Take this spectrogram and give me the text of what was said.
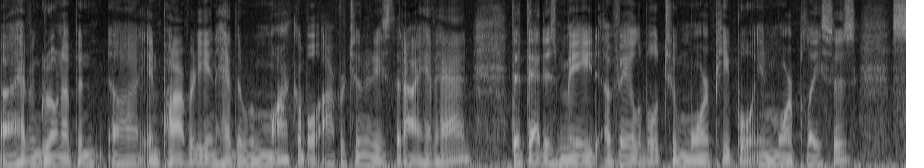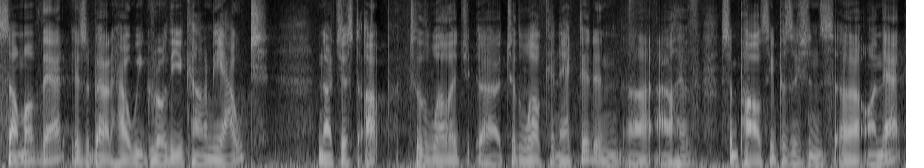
uh, having grown up in uh, in poverty and had the remarkable opportunities that I have had, that that is made available to more people in more places. Some of that is about how we grow the economy out not just up to the well uh, to the well connected, and uh, I'll have some policy positions uh, on that.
